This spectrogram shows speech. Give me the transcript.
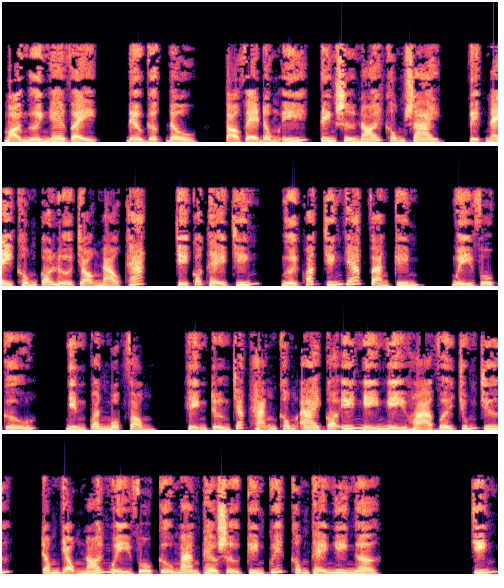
Mọi người nghe vậy, đều gật đầu, tỏ vẻ đồng ý, tiên sư nói không sai, việc này không có lựa chọn nào khác, chỉ có thể chiến, người khoác chiến giáp vàng kim, ngụy vô cửu, nhìn quanh một vòng, hiện trường chắc hẳn không ai có ý nghĩ nghị hòa với chúng chứ, trong giọng nói ngụy vô cửu mang theo sự kiên quyết không thể nghi ngờ. Chiến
